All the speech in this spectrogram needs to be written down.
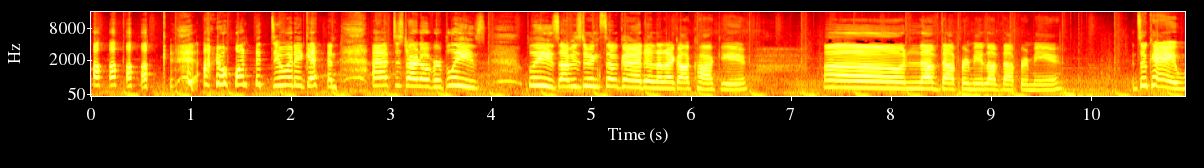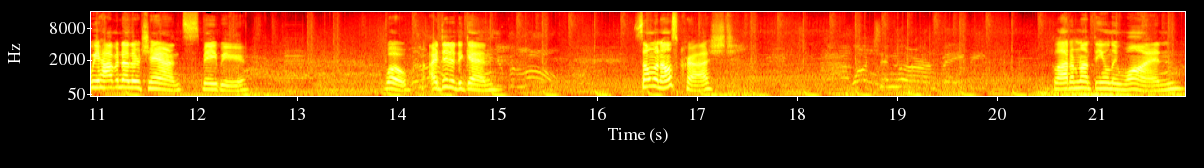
Fuck. I want to do it again. I have to start over, please. Please, I was doing so good and then I got cocky. Oh, love that for me, love that for me. It's okay, we have another chance, maybe. Whoa, I did it again. Someone else crashed. Glad I'm not the only one.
